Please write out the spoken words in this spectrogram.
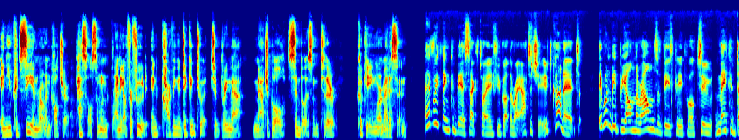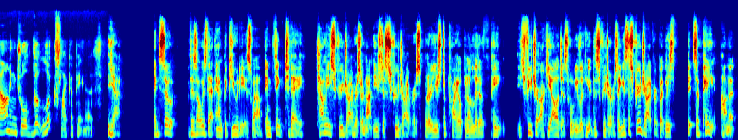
And you could see in Roman culture a pestle, someone grinding up for food and carving a dick into it to bring that magical symbolism to their cooking or medicine. Everything can be a sex toy if you've got the right attitude, can't it? It wouldn't be beyond the realms of these people to make a darning tool that looks like a penis. Yeah. And so there's always that ambiguity as well. And think today, how many screwdrivers are not used as screwdrivers, but are used to pry open a lid of paint? Future archaeologists will be looking at this screwdriver saying it's a screwdriver, but there's bits of paint on it.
